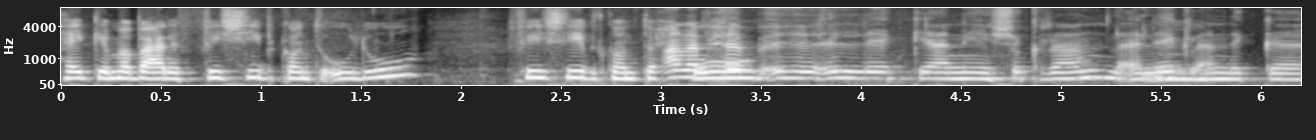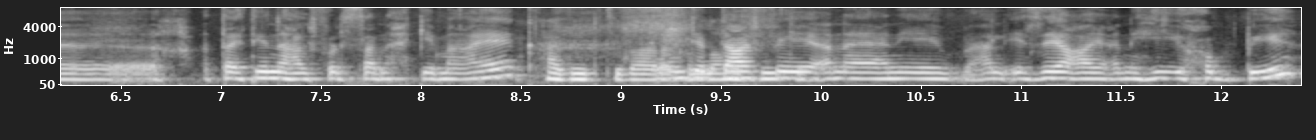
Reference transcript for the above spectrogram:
هيك ما بعرف في شيء بدكم تقولوه في شيء بدكم تحكوا أنا بحب أقول لك يعني شكرا لك لأنك آه، أعطيتينا هالفرصة نحكي معك. حبيبتي بارك وأنت الله بتعرفي فيك أنا يعني هالإذاعة يعني هي حبي.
